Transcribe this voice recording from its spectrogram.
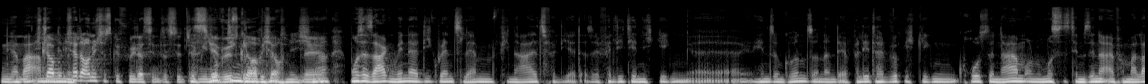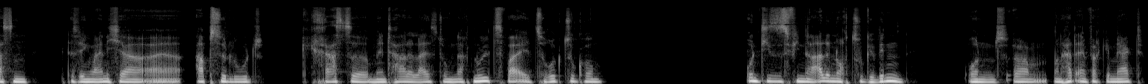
Der war ich glaube, ich hatte auch nicht das Gefühl, dass ihn das jetzt Das irgendwie juckt nervös ihn, glaube ich, auch nicht. Nee. Ja. Muss er sagen, wenn er die Grand Slam-Finals verliert, also er verliert hier nicht gegen äh, Hinz und Kunz, sondern der verliert halt wirklich gegen große Namen und man muss es dem Sinne einfach mal lassen. Deswegen meine ich ja äh, absolut krasse mentale Leistung, nach 0-2 zurückzukommen und dieses Finale noch zu gewinnen. Und ähm, man hat einfach gemerkt,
